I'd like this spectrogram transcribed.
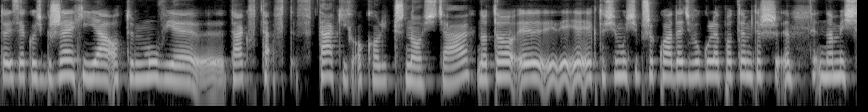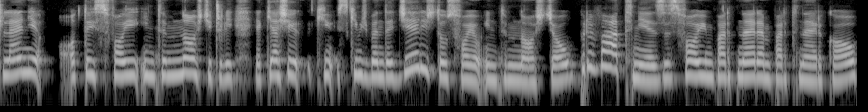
to jest jakoś grzech i ja o tym mówię y, tak, w, ta, w, w takich okolicznościach, no to y, y, jak to się musi przekładać w ogóle potem też na myślenie o tej swojej intymności, czyli jak ja się kim, z kimś będę dzielić tą swoją intymnością prywatnie, ze swoim partnerem, partnerką,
